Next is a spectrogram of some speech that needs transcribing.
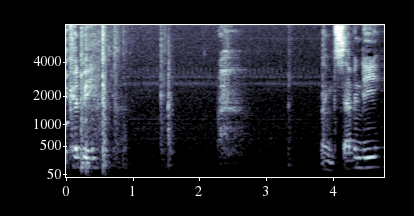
It could be. I mean, 70.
